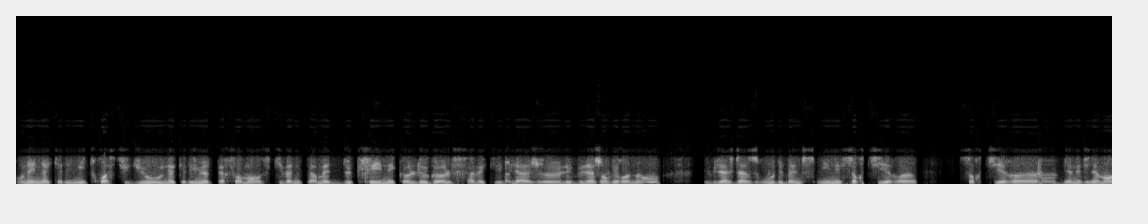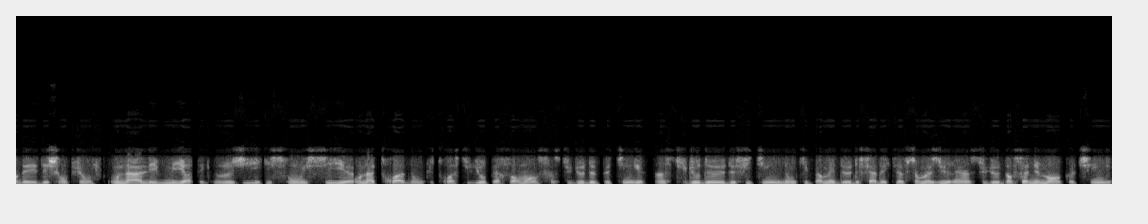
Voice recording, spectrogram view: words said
On a une académie trois studios, une académie haute performance qui va nous permettre de créer une école de golf avec les villages, les villages environnants, les villages d'Azrou, de Bensmin et sortir sortir euh, bien évidemment des, champions. On a les meilleures technologies qui se font ici. On a trois donc trois studios performance, un studio de putting, un studio de, fitting donc qui permet de, faire des clubs sur mesure et un studio d'enseignement, coaching.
